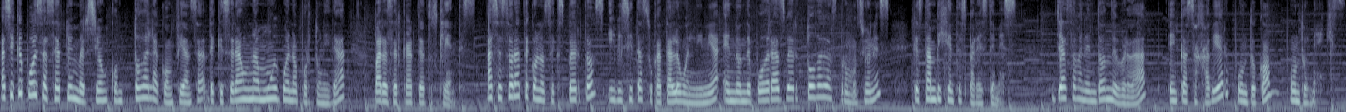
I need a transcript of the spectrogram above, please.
Así que puedes hacer tu inversión con toda la confianza de que será una muy buena oportunidad para acercarte a tus clientes. Asesórate con los expertos y visita su catálogo en línea en donde podrás ver todas las promociones que están vigentes para este mes. Ya saben en dónde, ¿verdad? En casajavier.com.mx.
